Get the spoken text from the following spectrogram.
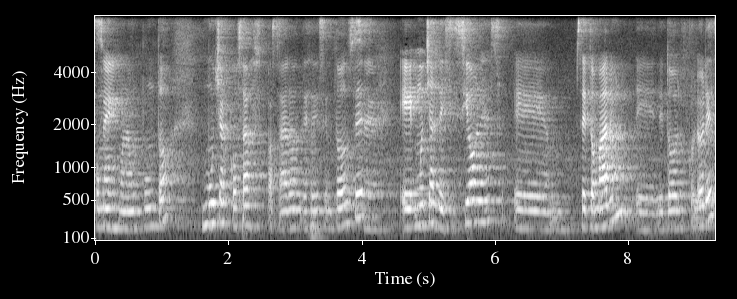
cómodos en un punto. Muchas cosas pasaron desde ese entonces, eh, muchas decisiones eh, se tomaron eh, de todos los colores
